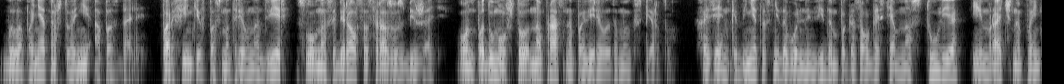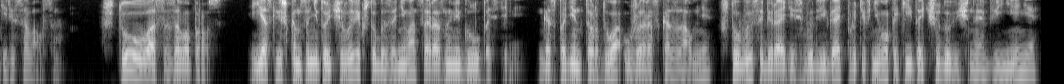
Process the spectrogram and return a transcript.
Было понятно, что они опоздали. Парфентьев посмотрел на дверь, словно собирался сразу сбежать. Он подумал, что напрасно поверил этому эксперту. Хозяин кабинета с недовольным видом показал гостям на стулья и мрачно поинтересовался. «Что у вас за вопрос? Я слишком занятой человек, чтобы заниматься разными глупостями. Господин Тордуа уже рассказал мне, что вы собираетесь выдвигать против него какие-то чудовищные обвинения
